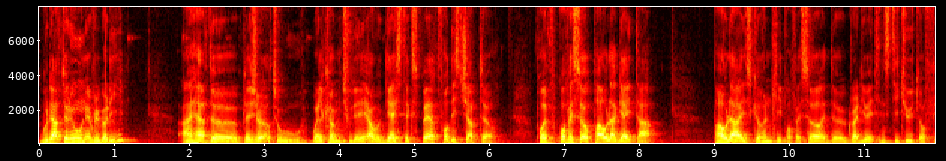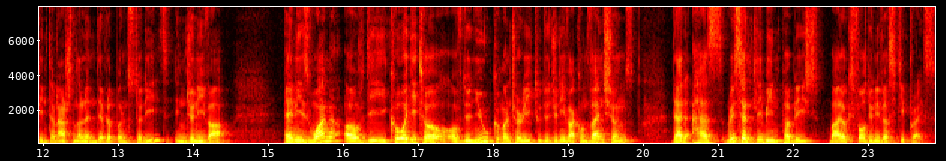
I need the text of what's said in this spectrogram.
Good afternoon, everybody. I have the pleasure to welcome today our guest expert for this chapter, Prof Professor Paola Gaeta. Paola is currently professor at the Graduate Institute of International and Development Studies in Geneva and is one of the co-editor of the new commentary to the Geneva Conventions that has recently been published by Oxford University Press.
